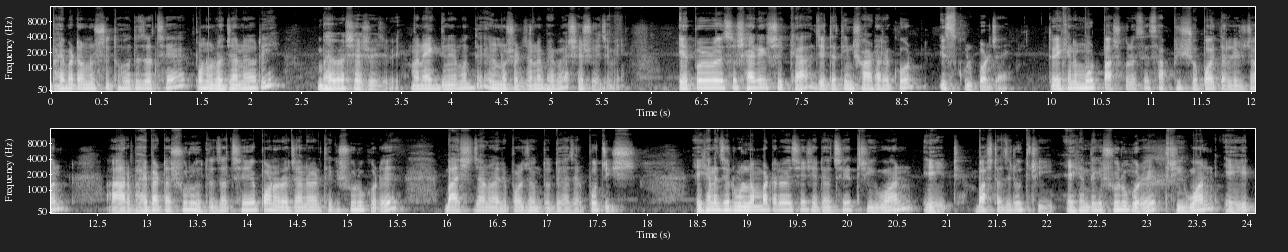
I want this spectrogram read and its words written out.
ভাইবাটা অনুষ্ঠিত হতে যাচ্ছে পনেরো জানুয়ারি। ভাইবা শেষ হয়ে যাবে। মানে একদিনের মধ্যে উনষাট জনের ভাইবা শেষ হয়ে যাবে। এরপরে রয়েছে শারীরিক শিক্ষা, যেটা তিনশো আঠারো কোট স্কুল পর্যায়ে। তো এখানে মোট পাশ করেছে ছাব্বিশশো পঁয়তাল্লিশ জন। আর ভাইবাটা শুরু হতে যাচ্ছে পনেরো জানুয়ারি থেকে শুরু করে বাইশ জানুয়ারি পর্যন্ত দুই হাজার পঁচিশ। এখানে যে রুল নাম্বারটা রয়েছে, সেটা হচ্ছে থ্রি ওয়ান এইট পাঁচটা জিরো থ্রি এখান থেকে শুরু করে three one eight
